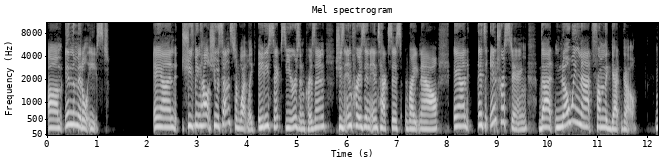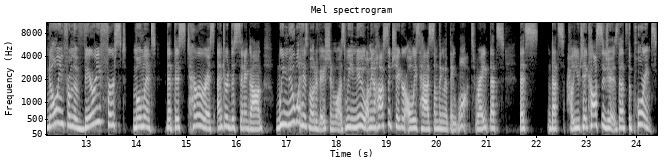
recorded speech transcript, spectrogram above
um, in the Middle East and she's being held she was sentenced to what like 86 years in prison? She's in prison in texas right now. And it's interesting that knowing that from the get-go knowing from the very first moment that this terrorist entered the synagogue we knew what his motivation was. We knew i mean a hostage taker always has something that they want right? That's that's that's how you take hostages. That's the point.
